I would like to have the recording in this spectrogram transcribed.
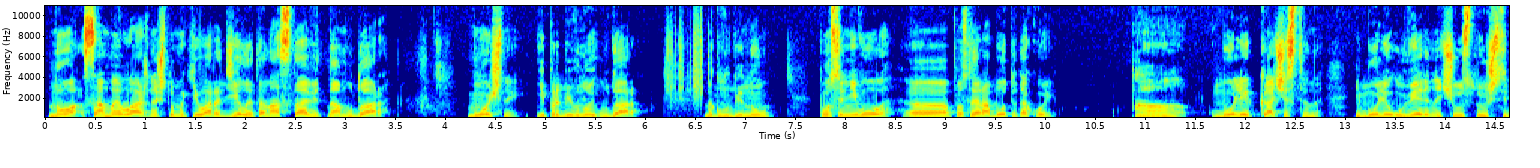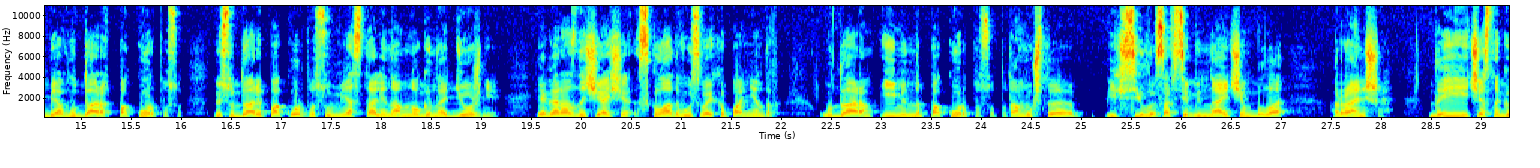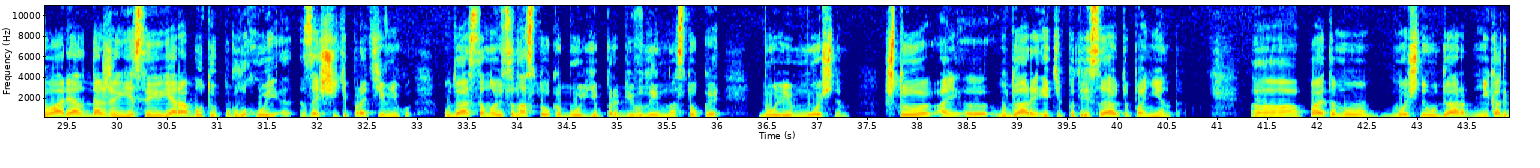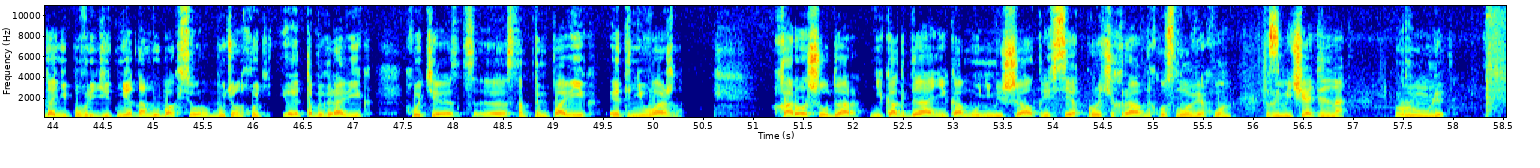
Но самое важное, что макивара делает, она ставит нам удар. Мощный и пробивной удар на глубину. После него, э, после работы такой, э, более качественно и более уверенно чувствуешь себя в ударах по корпусу. То есть удары по корпусу у меня стали намного надежнее. Я гораздо чаще складываю своих оппонентов ударом именно по корпусу, потому что их сила совсем иная, чем была раньше. Да и, честно говоря, даже если я работаю по глухой э, защите противнику, удар становится настолько более пробивным, настолько более мощным, что э, удары эти потрясают оппонента. А, поэтому мощный удар никогда не повредит ни одному боксеру, будь он хоть э, там игровик, хоть там, темповик, это не важно. Хороший удар никогда никому не мешал. При всех прочих равных условиях он замечательно рулит.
